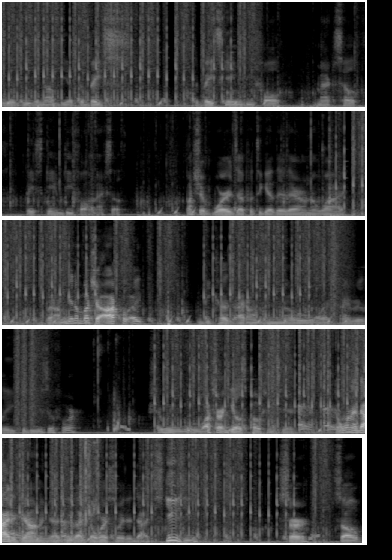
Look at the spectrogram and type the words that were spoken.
we, we would not be at the base the base game default max health. Base game default max health. Bunch of words I put together there, I don't know why. But I'm getting a bunch of aqua because I don't know what I really could use it for. Should we watch our gills potions here? Don't want to die to drowning. That'd be like the worst way to die. Excuse you, sir. So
